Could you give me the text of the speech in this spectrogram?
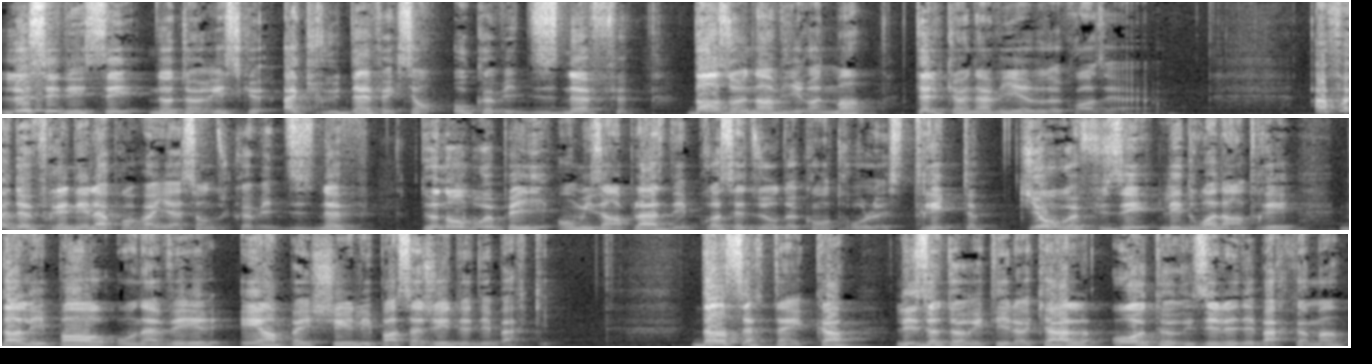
Le CDC note un risque accru d'infection au COVID-19 dans un environnement tel qu'un navire de croisière. Afin de freiner la propagation du COVID-19, de nombreux pays ont mis en place des procédures de contrôle strictes qui ont refusé les droits d'entrée dans les ports aux navires et empêché les passagers de débarquer. Dans certains cas, les autorités locales ont autorisé le débarquement,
